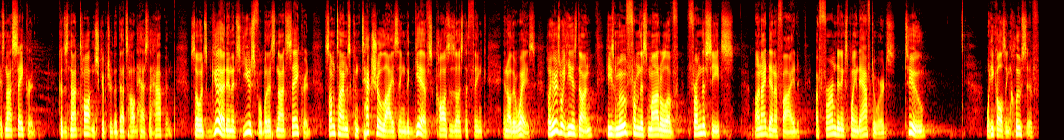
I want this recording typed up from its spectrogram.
It's not sacred because it's not taught in Scripture that that's how it has to happen. So it's good and it's useful, but it's not sacred. Sometimes contextualizing the gifts causes us to think in other ways. So here's what he has done He's moved from this model of from the seats, unidentified, affirmed and explained afterwards, to what he calls inclusive,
